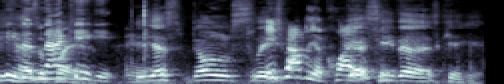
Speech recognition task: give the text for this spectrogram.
He, He, has does a not plan. kick it. He just don't sleep. He's probably a quiet. yes, he does kick it.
